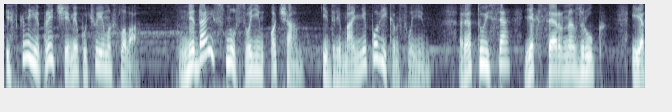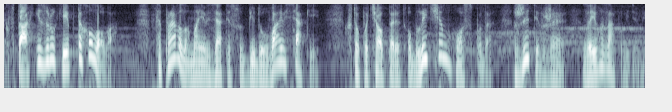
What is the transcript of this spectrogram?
Із книги притчі ми почуємо слова: Не дай сну своїм очам і дрімання повікам своїм. Рятуйся, як серна з рук, і як птах із руки птахолова. Це правило має взяти собі до уваги всякий, хто почав перед обличчям Господа жити вже за його заповідями.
